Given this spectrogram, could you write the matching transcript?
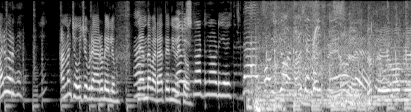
ആര് പറഞ്ഞു? അണ്ണൻ ചോദിച്ചു ഇവിടെ ആരോടേലും. ഞാൻ എന്താ വരാത്തേന്ന് ഞാൻ ചോദിച്ചോ? വിഷ്ണുട്ടനോട് ചോദിച്ചു. ദൈവമേ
